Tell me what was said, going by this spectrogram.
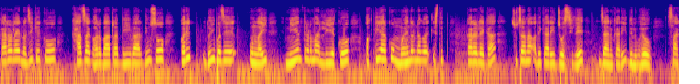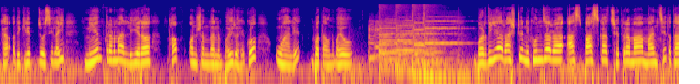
कार्यालय नजिकैको खाजा घरबाट बिहिबार दिउँसो करिब दुई बजे उनलाई नियन्त्रणमा लिएको अख्तियारको महेन्द्रनगर स्थित कार्यालयका सूचना अधिकारी जोशीले जानकारी दिनुभयो। शाखा अधिकृत जोशीलाई नियन्त्रणमा लिएर थप अनुसन्धान भइरहेको उहाँले बताउनुभयो। बर्दिया राष्ट्रिय निकुञ्ज र आसपासका क्षेत्रमा मान्छे तथा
